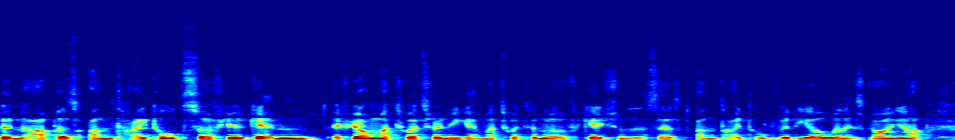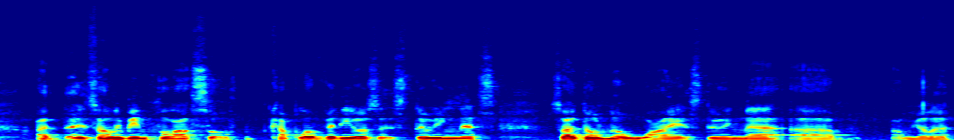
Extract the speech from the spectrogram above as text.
putting it up as untitled. So if you're getting, if you're on my Twitter and you get my Twitter notifications that says untitled video when it's going up, I, it's only been for the last sort of couple of videos that it's doing this. So I don't know why it's doing that. Uh, I'm gonna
